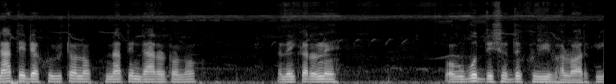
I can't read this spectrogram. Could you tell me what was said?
নাতিটা খুবই টনক, নাতিনটা আরও টনক। এই কারণে বুদ্ধি শুদ্ধি খুবই ভালো আর কি।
